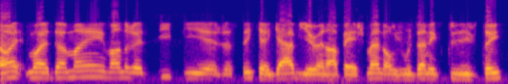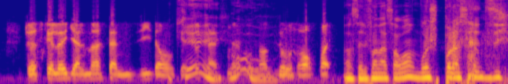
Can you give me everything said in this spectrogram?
Ouais, moi, demain, vendredi, puis euh, je sais que Gab, il y a eu un empêchement, donc je vous le donne exclusivité. Je serai là également samedi, donc toute la semaine Vidéotron. Ouais. Ah, c'est le fun à savoir. Moi, je suis pas là samedi.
